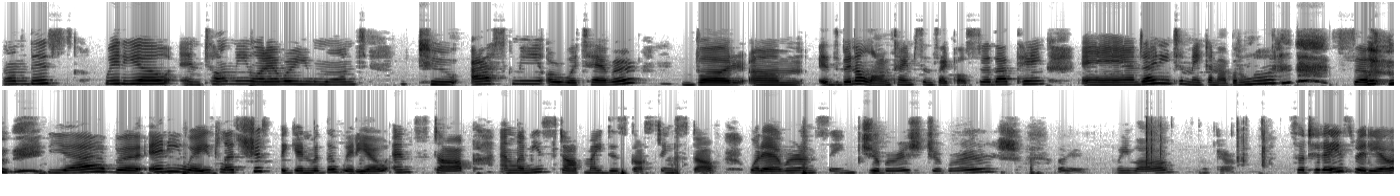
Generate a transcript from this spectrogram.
on this video and tell me whatever you want to ask me or whatever. But um it's been a long time since I posted that thing and I need to make another one. So yeah but anyways let's just begin with the video and stop and let me stop my disgusting stuff. Whatever I'm saying gibberish gibberish. Okay leave off okay. So today's video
